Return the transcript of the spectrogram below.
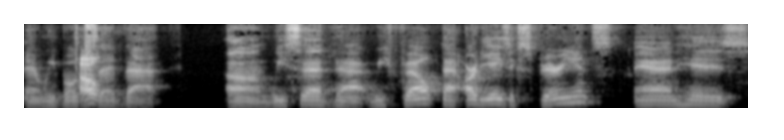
and we both Oh. said that um we said that we felt that RDA's experience and his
